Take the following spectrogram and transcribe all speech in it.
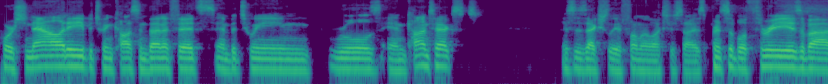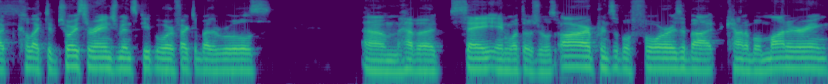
proportionality between costs and benefits and between rules and context. This is actually a fun little exercise. Principle three is about collective choice arrangements. People who are affected by the rules um, have a say in what those rules are. Principle four is about accountable monitoring.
